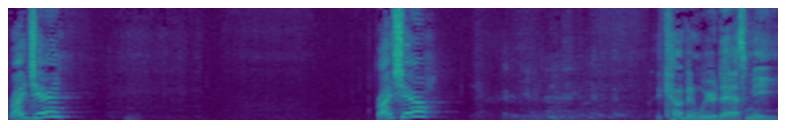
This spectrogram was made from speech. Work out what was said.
Right, Jared? Right, Cheryl? It kind of been weird to ask me.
